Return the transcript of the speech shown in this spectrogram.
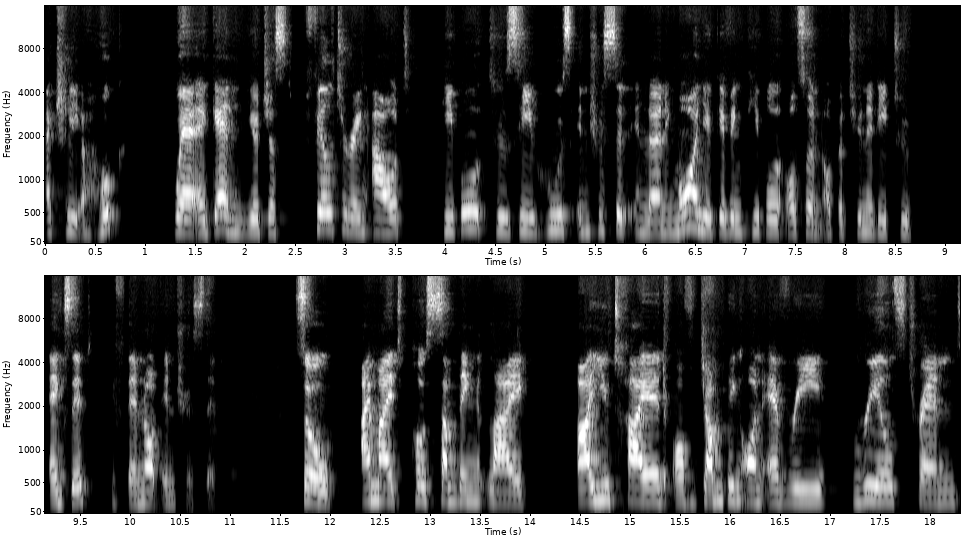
actually a hook where again, you're just filtering out people to see who's interested in learning more and you're giving people also an opportunity to exit if they're not interested. So I might post something like, are you tired of jumping on every reels trend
